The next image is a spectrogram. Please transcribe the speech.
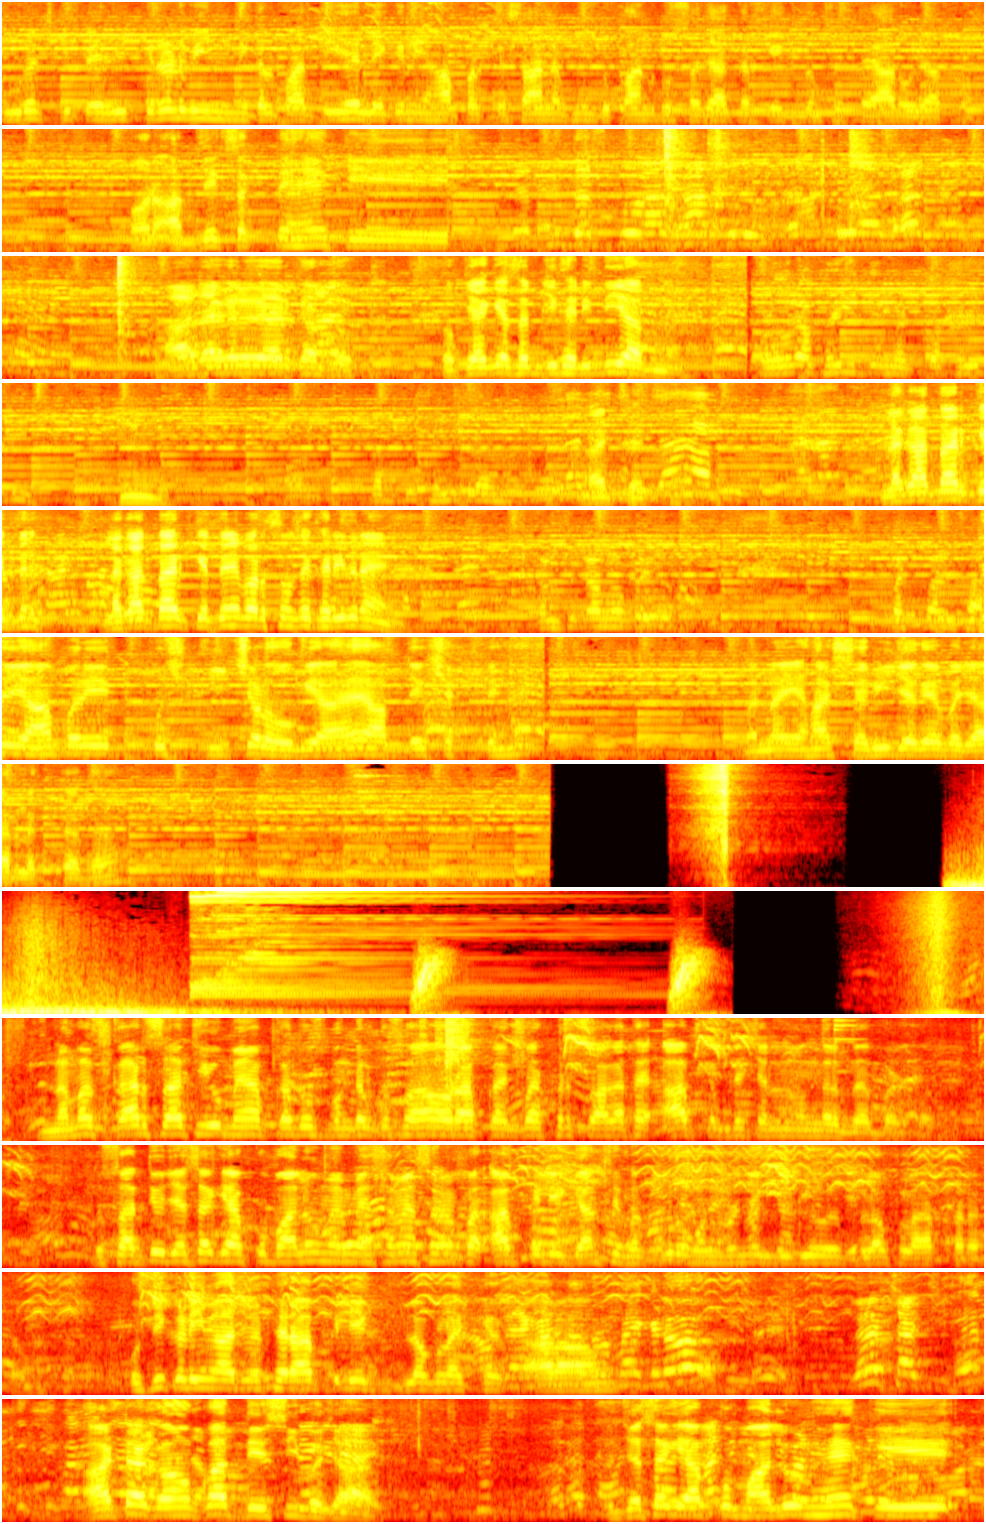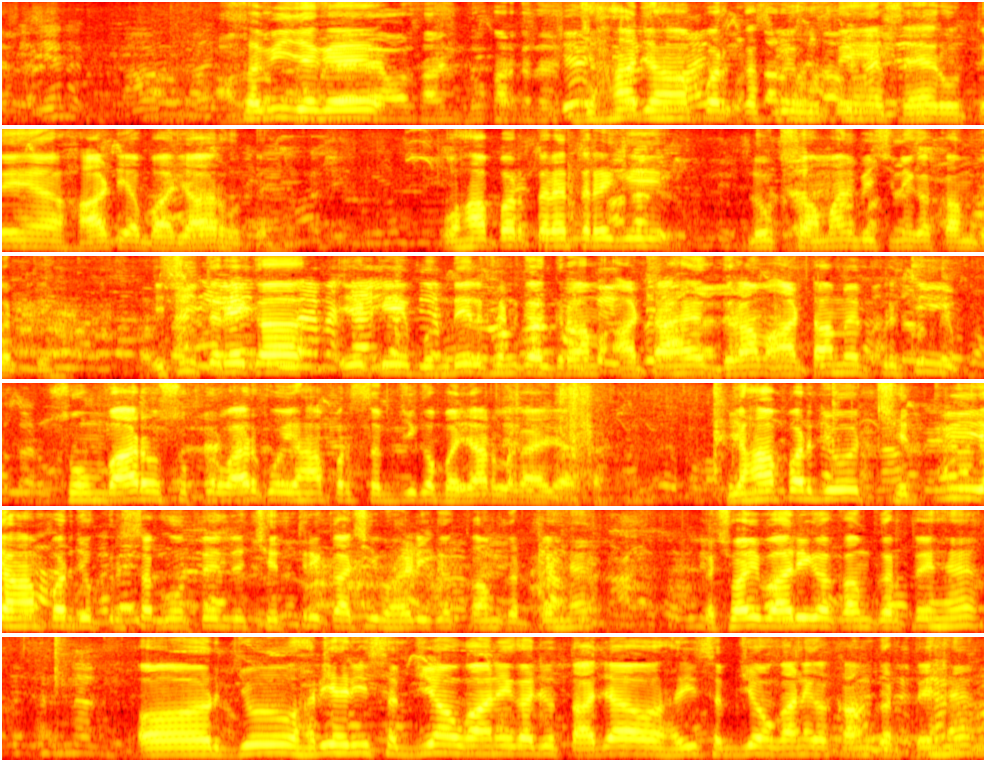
सूरज की पहली किरण भी नहीं निकल पाती है लेकिन यहाँ पर किसान अपनी दुकान को सजा करके एकदम से तैयार हो जाते हैं। और आप देख सकते हैं कि आधा किलो यार कर दो। तो क्या क्या सब्ज़ी खरीदी आपने? खरीदे मटका खरीदी। हम्म, हैं। अच्छा अच्छा। लगातार कितने लगातार कितने वर्षों से खरीद रहे हैं? कम से कम हो गई पचपन तो साल यहाँ पर एक कुछ कीचड़ हो गया है आप देख सकते हैं। वरना यहाँ सभी जगह बाज़ार लगता था। नमस्कार साथियों, मैं आपका दोस्त मंगल कुशवाहा और आपका एक बार फिर स्वागत है आपके अपने चैनल मंगल वेब बढ़ पर तो साथियों, जैसा कि आपको मालूम है, मैं समय समय पर आपके लिए ज्ञान से भरपूर और वीडियो ब्लॉग लाता रहता हूँ। उसी कड़ी में आज मैं फिर आपके लिए ब्लॉग लाइक कर आ रहा हूँ। आटा गाँव का देसी बाज़ार। जैसा कि आपको मालूम है कि सभी जगह जहाँ जहाँ पर कस्बे होते हैं, शहर होते हैं, हाट या बाज़ार होते हैं, वहाँ पर तरह तरह के लोग सामान बेचने का काम करते हैं। इसी तरह का एक ये बुंदेलखंड का ग्राम आटा है। ग्राम आटा में प्रति सोमवार और शुक्रवार को यहाँ पर सब्ज़ी का बाज़ार लगाया जाता है। यहाँ पर जो क्षेत्रीय, यहाँ पर जो कृषक होते हैं, जो क्षेत्रीय काछी भाड़ी का काम करते हैं, कछुआई बारी का काम करते हैं, और जो हरी हरी सब्ज़ियाँ उगाने का, जो ताज़ा और हरी सब्ज़ियाँ उगाने का काम करते हैं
